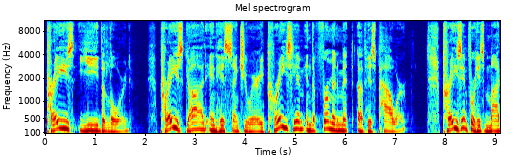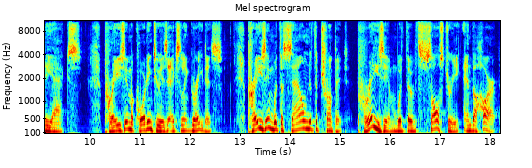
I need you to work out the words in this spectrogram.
Praise ye the Lord. Praise God in his sanctuary. Praise him in the firmament of his power. Praise him for his mighty acts. Praise him according to his excellent greatness. Praise him with the sound of the trumpet. Praise him with the psaltery and the harp.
